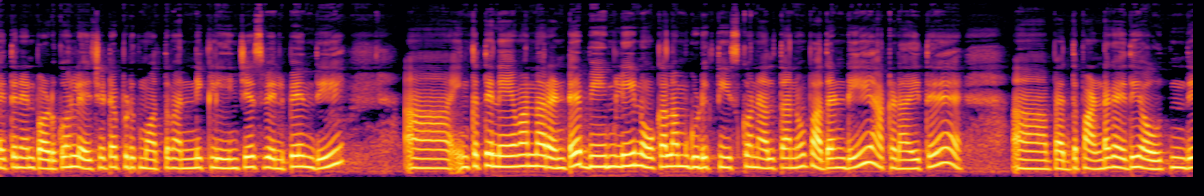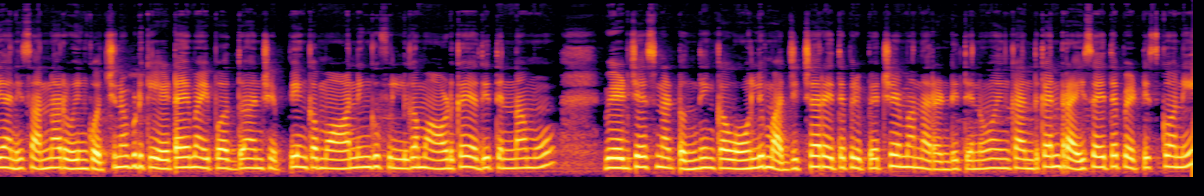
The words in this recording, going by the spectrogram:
అయితే నేను పడుకొని లేచేటప్పటికి మొత్తం అన్నీ క్లీన్ చేసి వెళ్ళిపోయింది. ఇంకా తినేమన్నారంటే భీమిలి నూకాలమ్మ గుడికి తీసుకొని వెళ్తాను పదండి. అక్కడ అయితే పెద్ద పండగ ఇది అవుతుంది అనేసి అన్నారు. ఇంకొచ్చినప్పటికి ఏ టైం అయిపోద్దో అని చెప్పి ఇంకా మార్నింగ్ ఫుల్‌గా మామిడికాయ అది తిన్నాము. వేడి చేసినట్టుంది. ఇంకా ఓన్లీ మజ్జిగ చారు అయితే ప్రిపేర్ చేయమన్నారండి తిను. ఇంకా అందుకని రైస్ అయితే పెట్టేసుకొని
